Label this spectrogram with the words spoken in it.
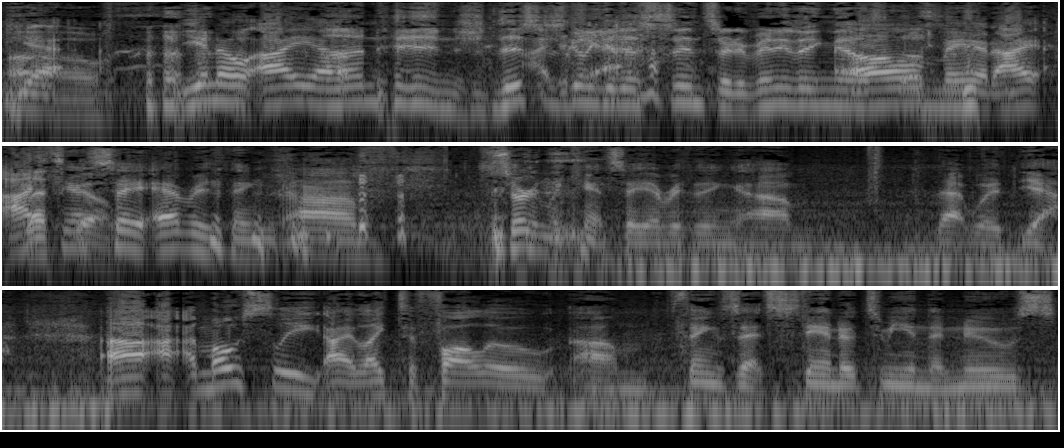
Yeah. Uh-oh. You know, I. Uh, Unhinged. This is going to get us censored if anything else. Oh man, I, I Let's can't go. say everything. Um, certainly can't say everything. Um, that would, yeah. Uh, I, I mostly I like to follow um, things that stand out to me in the news.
